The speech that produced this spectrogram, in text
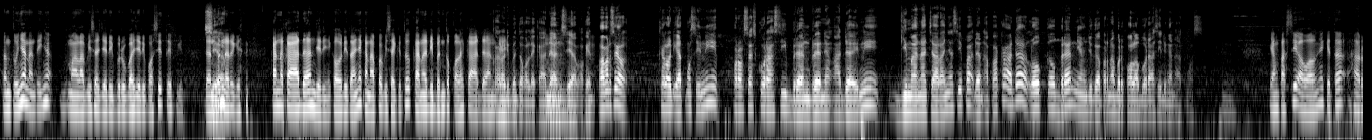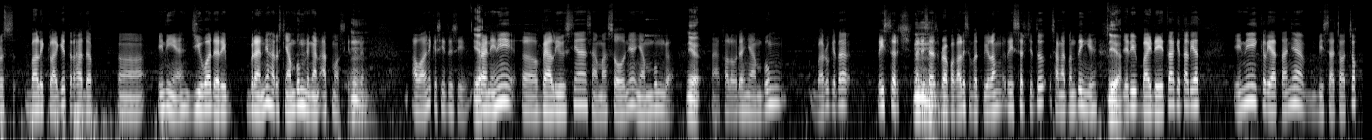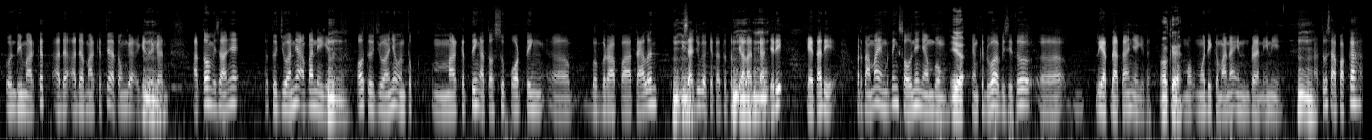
tentunya nantinya malah bisa jadi berubah jadi positif gitu dan benar gitu. Karena keadaan jadi kalau ditanya kenapa bisa gitu karena dibentuk oleh keadaan. Kalau kayak- dibentuk oleh keadaan Hmm. siap. Oke. Pak Marcel, kalau di Atmos ini proses kurasi brand-brand yang ada ini gimana caranya sih Pak? Dan apakah ada local brand yang juga pernah berkolaborasi dengan Atmos? Yang pasti awalnya kita harus balik lagi terhadap eh, ini ya jiwa dari brandnya harus nyambung dengan Atmos gitu kan. Hmm. Awalnya ke situ sih. Iya. Brand ini eh, values-nya sama soul-nya nyambung nggak? Iya. Nah kalau udah nyambung, baru kita research. Tadi Hmm. saya beberapa kali sempat bilang research itu sangat penting ya. Iya. Jadi by data kita lihat ini kelihatannya bisa cocok di market, ada ada marketnya atau enggak gitu Hmm. kan? Atau misalnya tujuannya apa nih gitu? Hmm. Oh tujuannya untuk marketing atau supporting eh, beberapa talent Mm-mm. bisa juga kita tetap Mm-mm. jalankan. Jadi kayak tadi pertama yang penting soulnya nyambung. Iya. Yang kedua habis itu eh, lihat datanya gitu. Oke. Mau mau dikemanain brand ini. Mm-mm. Nah, terus apakah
